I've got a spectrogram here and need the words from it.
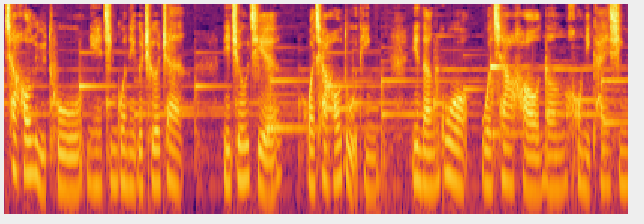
恰好旅途你也经过那个车站。你纠结，我恰好笃定；你难过，我恰好能哄你开心；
